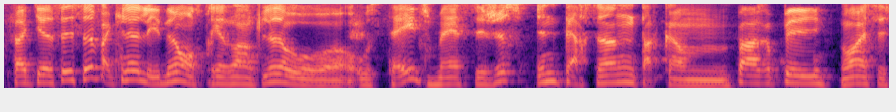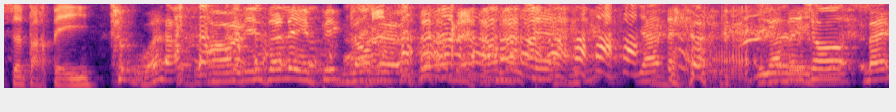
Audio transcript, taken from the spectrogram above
Fait que c'est ça. Fait que là, les deux, on se présente là au, au stage, mais c'est juste une personne par comme... Par pays. Ouais, c'est ça, par pays. Ouais. C'est les Olympiques. Non, mais, non, mais check. Il y a- il y avait genre, ben,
